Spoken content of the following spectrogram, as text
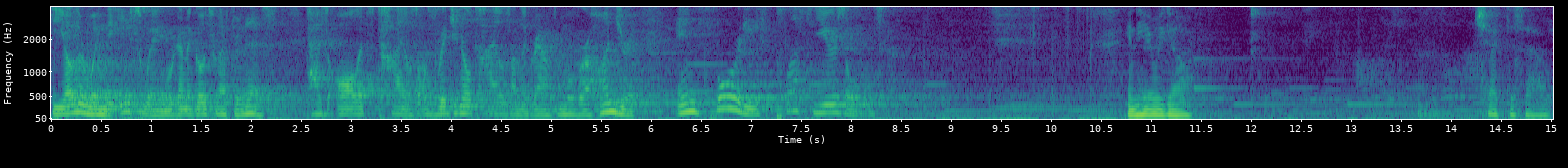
The other wing, the east wing, we're gonna go to after this, has all its tiles, original tiles on the ground from over 140 plus years old. And here we go. Check this out.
